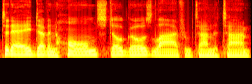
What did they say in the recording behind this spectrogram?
Today, Devin Holmes still goes live from time to time.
